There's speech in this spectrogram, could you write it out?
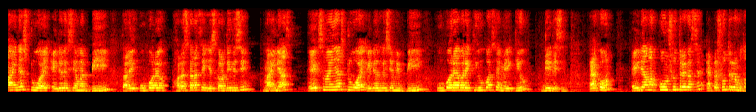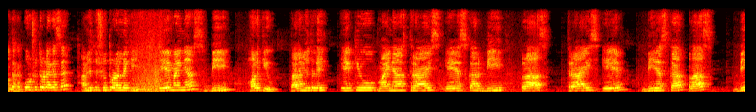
minus two y এইটা লিখছি আমার বি তাহলে উপরে হলস্কার আছে এ স্কোয়ার দিয়ে দিছি minus x minus two y এইটা লিখছি আমি বি উপরে আবার এই কিউব আছে, আমি এই কিউব দিয়ে দিছি। এখন, এইটা আমার কোন সূত্রে গেছে? একটা সূত্রের মতন দেখে, কোন সূত্রটা গেছে? আমি যদি সূত্রটা লিখি a minus b whole cube তাহলে আমি যদি লিখি a cube minus thrice a square b plus thrice a b square plus b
